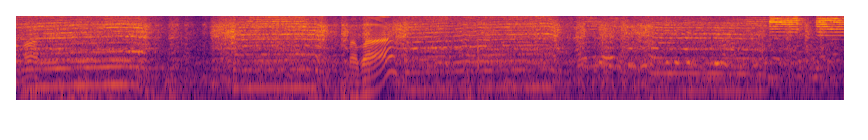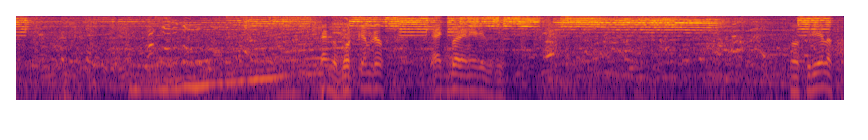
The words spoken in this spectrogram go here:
আমার বাবা দেখো ভোট কেন্দ্র একবারে নিয়ে যাবে। সিরিয়াল আছে?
